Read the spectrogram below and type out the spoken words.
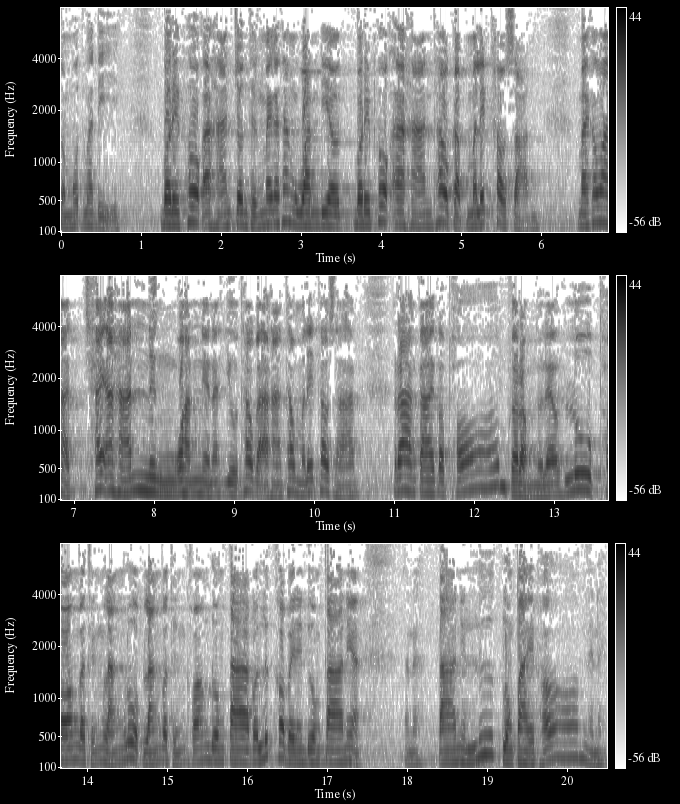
สมมติว่าดี บริโภคอาหารจนถึงแม้กระทั่งวันเดียว บริโภคอาหารเท่ากับเมล็ดข้าวสาร หมายความว่าใช้อาหารหนึ่งวันเนี่ยนะอยู่เท่ากับอาหารเท่าเมล็ดข้าวสาร ร่างกายก็พร้อมกระหล่ำอยู่แล้วรูปท้องก็ถึงหลังรูปหลังก็ถึงท้องดวงตาก็ลึกเข้าไปในดวงตาเนี่ย นะตาเนี่ยลึกลงไปพร้อมเนี่ยนะ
